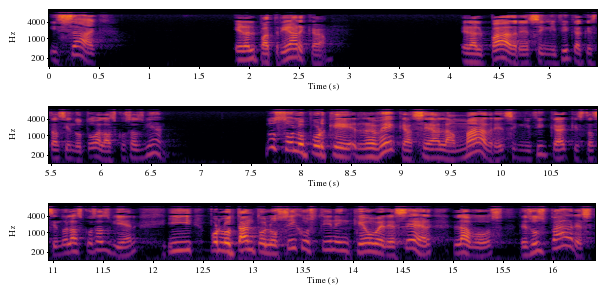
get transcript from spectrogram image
Isaac era el patriarca, era el padre, significa que está haciendo todas las cosas bien. No solo porque Rebeca sea la madre, significa que está haciendo las cosas bien y por lo tanto los hijos tienen que obedecer la voz de sus padres.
